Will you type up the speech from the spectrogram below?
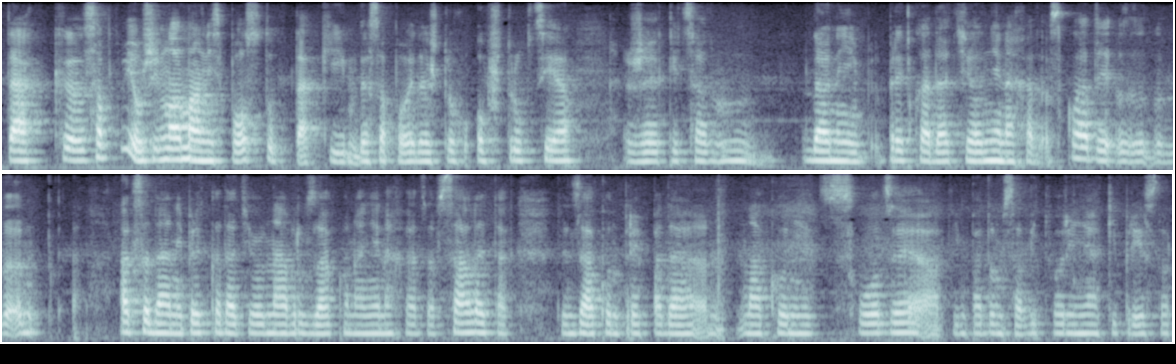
tak e, sa využil normálny postup, taký, dá sa povedať, že trochu obštrukcia, že keď sa daný predkladateľ nenachádza v sklade, ak sa daný predkladateľ návrhu zákona nenachádza v sále, tak ten zákon prepadá na koniec schôdze a tým pádom sa vytvorí nejaký priestor.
